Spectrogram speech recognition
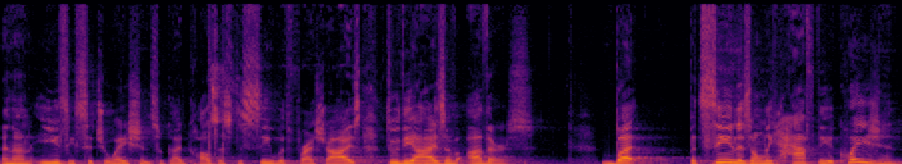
and uneasy situation. So God calls us to see with fresh eyes through the eyes of others. But but seeing is only half the equation.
